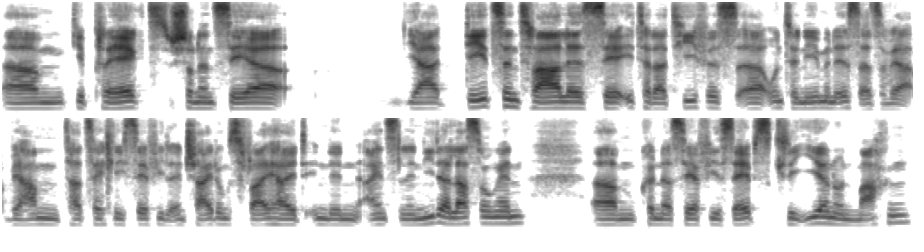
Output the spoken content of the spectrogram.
ähm, geprägt, schon 'n sehr, ja, dezentrales, sehr iteratives, äh, Unternehmen ist. Also, wir wir haben tatsächlich sehr viel Entscheidungsfreiheit in den einzelnen Niederlassungen, ähm, können da sehr viel selbst kreieren und machen.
